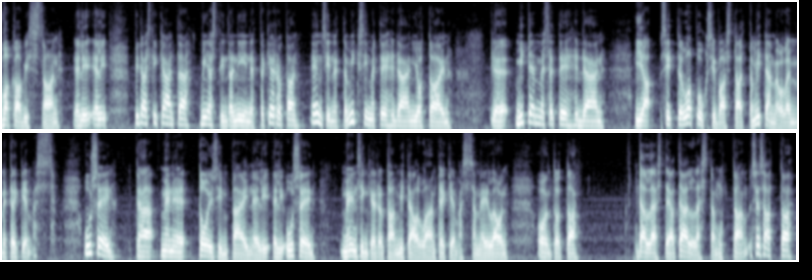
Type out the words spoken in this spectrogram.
vakavissaan. Eli, eli pitäisikin kääntää viestintä niin, että kerrotaan ensin, että miksi me tehdään jotain, miten me se tehdään ja sitten lopuksi vasta, että mitä me olemme tekemässä. Usein tämä menee toisinpäin, eli, eli usein me ensin kerrotaan, mitä ollaan tekemässä. Meillä on, on tota, tällaista ja tällaista, mutta se saattaa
